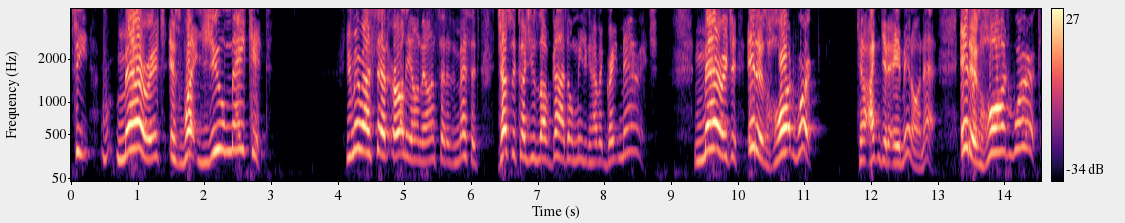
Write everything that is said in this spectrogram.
See, marriage is what you make it. You remember I said earlier on the onset of the message, just because you love God don't mean you can have a great marriage. Marriage, it is hard work. Can I, I can get an amen on that. It is hard work.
